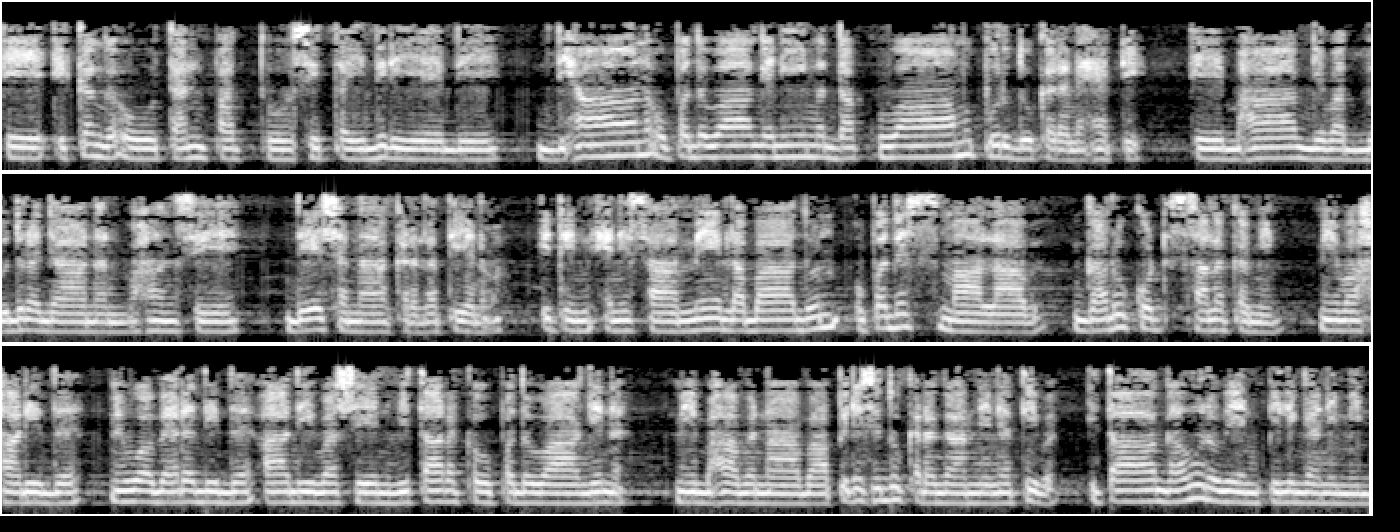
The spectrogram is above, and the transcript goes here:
ඒ එකඟ වූ තන්පත් වූ සිත ඉදිරියේදී ධ්‍යාන උපදවා ගැනීම දක්වාම පුරුදු කරන හැටි ඒ භාග්‍යවත් බුදුරජාණන් වහන්සේ දේශනා කරලා තියෙනවා. ඉතින් එනිසා මේ ලබා දුන් උපදෙස් මාලාව ගරු කොට සලකමින් මේවා හරිද මේවා වැරදිද ආදී වශයෙන් විතරක උපදවාගෙන මේ භාවනාව අපිරිසිදු කරගන්නේ නැතිව ඊතා ගෞරවයෙන් පිළිගනිමින්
